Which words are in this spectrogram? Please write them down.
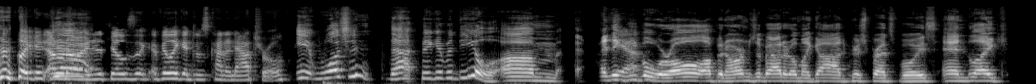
like it, i don't know it feels like i feel like it just kind of natural it wasn't that big of a deal. Um, I think Yeah. people were all up in arms about it. Oh my god, Chris Pratt's voice, and like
